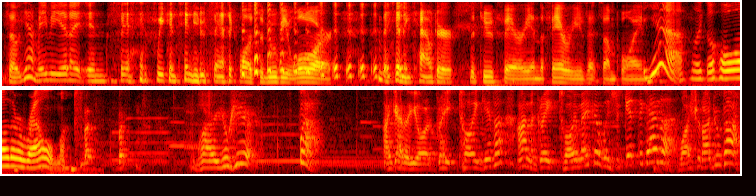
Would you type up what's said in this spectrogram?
So yeah, maybe in a, in if we continue Santa Claus the movie lore, they can encounter the Tooth Fairy and the fairies at some point. yeah, like a whole other realm. But, but, why are you here? Well, I gather you're a great toy giver. I'm a great toy maker. We should get together. Why should I do that?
